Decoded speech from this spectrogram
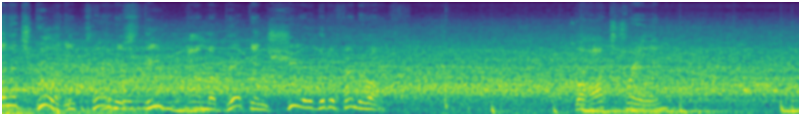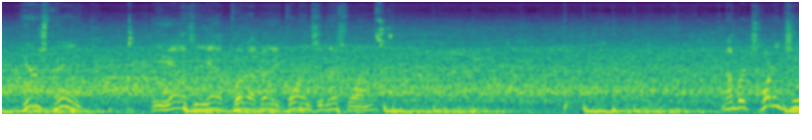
And it's good. He planted his feet on the pick and shielded the defender off. The Hawks trailing. Here's Payne. He hasn't yet put up any points in this one. Number 22.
